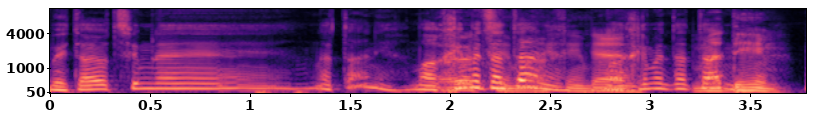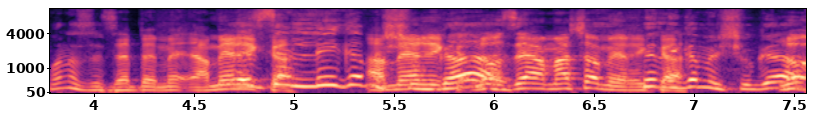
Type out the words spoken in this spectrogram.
בית"ר יוצאים לנתניה, מארחים את יוצאים, נתניה, מארחים. כן, מארחים את נתניה. מדהים. בואנה, זה זה באמת, אמריקה. איזה ליגה אמריקה. משוגעת. לא, זה ממש אמריקה. ליגה משוגעת. לא,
